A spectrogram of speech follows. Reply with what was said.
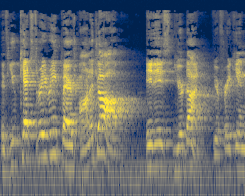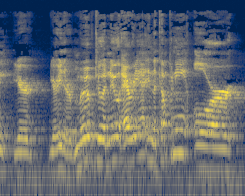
If you catch three repairs on a job, it is, you're done. You're freaking, you're, you're either moved to a new area in the company or,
